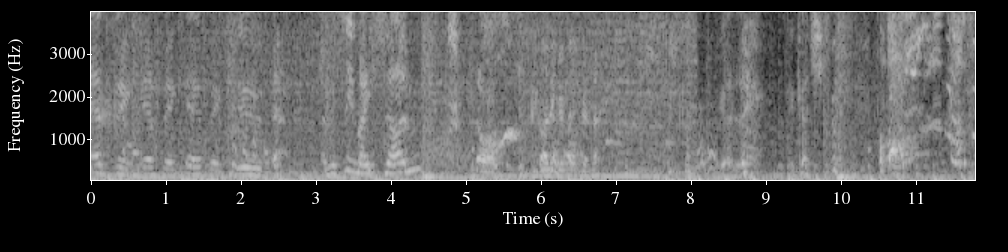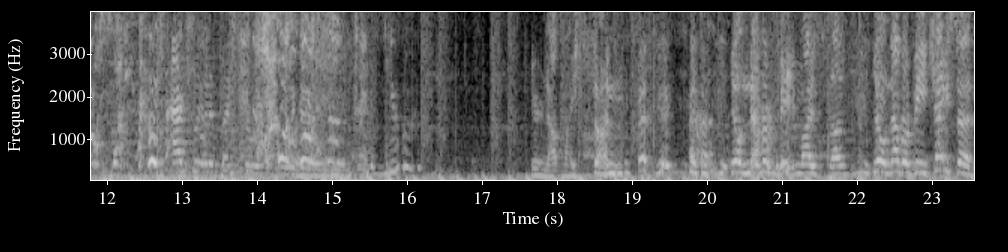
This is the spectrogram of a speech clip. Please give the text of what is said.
epic, epic, epic, dude. Have you seen my son? Oh, I think we're all good now. I got you. That was actually unintentionally. you. You're not my son. You'll never be my son. You'll never be Jason.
